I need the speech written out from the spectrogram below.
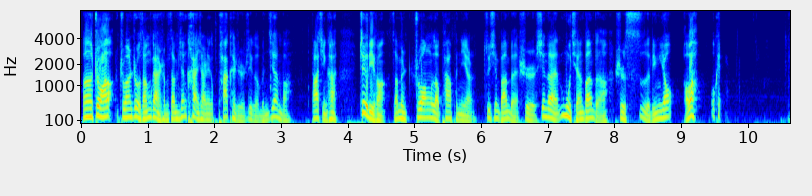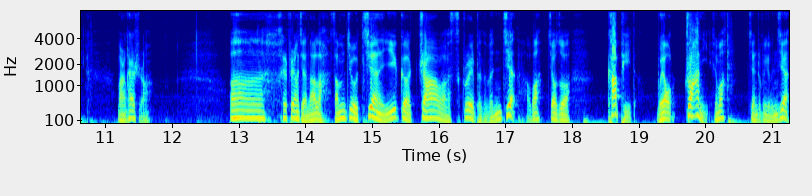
呃，装完了，装完之后咱们干什么？咱们先看一下这个 package 这个文件吧。大家请看这个地方，咱们装了 Puppeteer 最新版本是现在目前版本啊是四零幺，好吧？OK，马上开始啊。嗯，还非常简单了，咱们就建一个 JavaScript 的文件，好吧？叫做 copied，我要抓你，行吗？建这么一个文件，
